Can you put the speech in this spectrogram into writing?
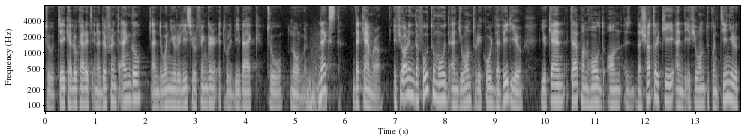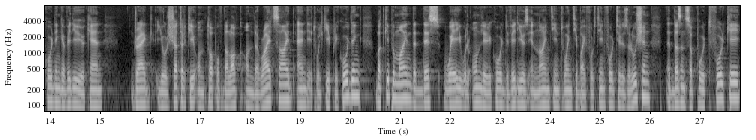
to take a look at it in a different angle. And when you release your finger, it will be back to normal. Next, the camera. If you are in the photo mode and you want to record the video, you can tap and hold on the shutter key. And if you want to continue recording a video, you can drag your shutter key on top of the lock on the right side and it will keep recording but keep in mind that this way will only record the videos in 1920 by 1440 resolution. It doesn't support 4k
